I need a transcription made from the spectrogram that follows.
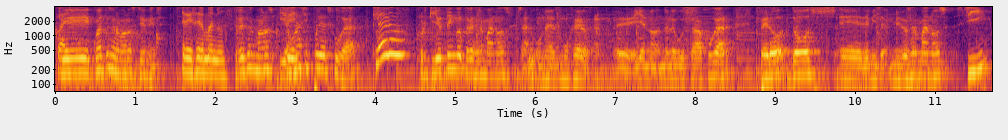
¿Qué- ¿Cuántos hermanos tienes? tres hermanos. ¿Tres hermanos? ¿Y Sí. aún así puedes jugar? Claro. Porque yo tengo tres hermanos, o sea, una es mujer, o sea, eh, ella no, no le gustaba jugar, pero dos eh, de mis, mis dos hermanos sí,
